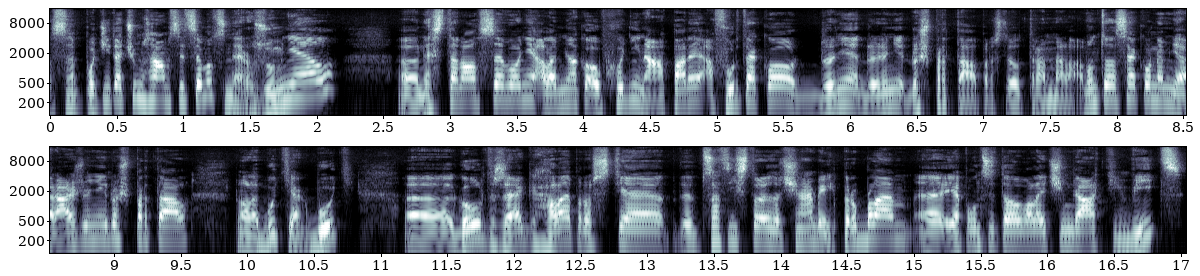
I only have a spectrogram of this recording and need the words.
se počítačům sám sice moc nerozuměl, Eh, nestaral se o ně, ale měl jako obchodní nápady a furt jako do ně, do ně došprtal prostě do Tramela. A on to zase jako neměl rád, že do někdo šprtal, no ale buď jak buď. Uh, Gold řekl, hele prostě psací stroje začíná být problém, Japonci toho čím dál tím víc,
